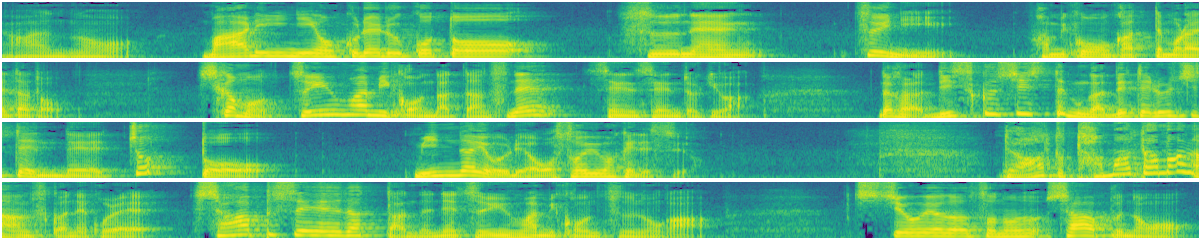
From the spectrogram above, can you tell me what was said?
あの、周りに遅れること数年、ついにファミコンを買ってもらえたと。しかもツインファミコンだったんですね、先生の時は。だからディスクシステムが出てる時点で、ちょっとみんなよりは遅いわけですよ。で、あとたまたまなんですかね、これ。シャープ製だったんでね、ツインファミコンっつうのが。父親がそのシャープの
